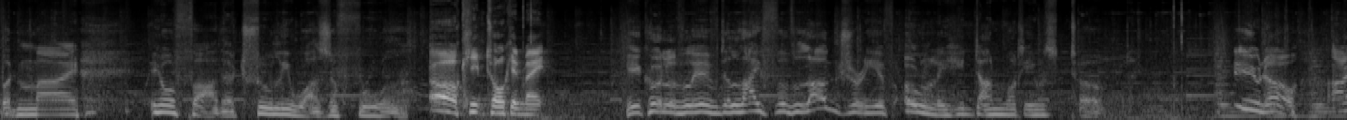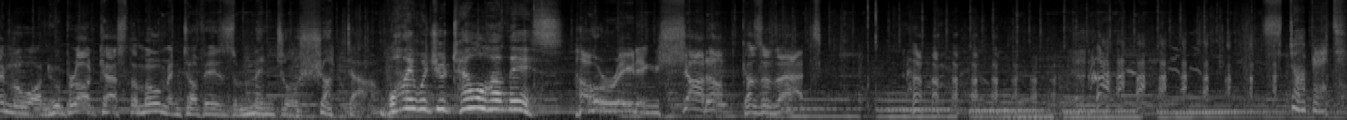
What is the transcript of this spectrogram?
But my... Your father truly was a fool. Oh, keep talking, mate. He could have lived a life of luxury if only he'd done what he was told. You know, I'm the one who broadcast the moment of his mental shutdown. Why would you tell her this? Our ratings shot up because of that. Stop it.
